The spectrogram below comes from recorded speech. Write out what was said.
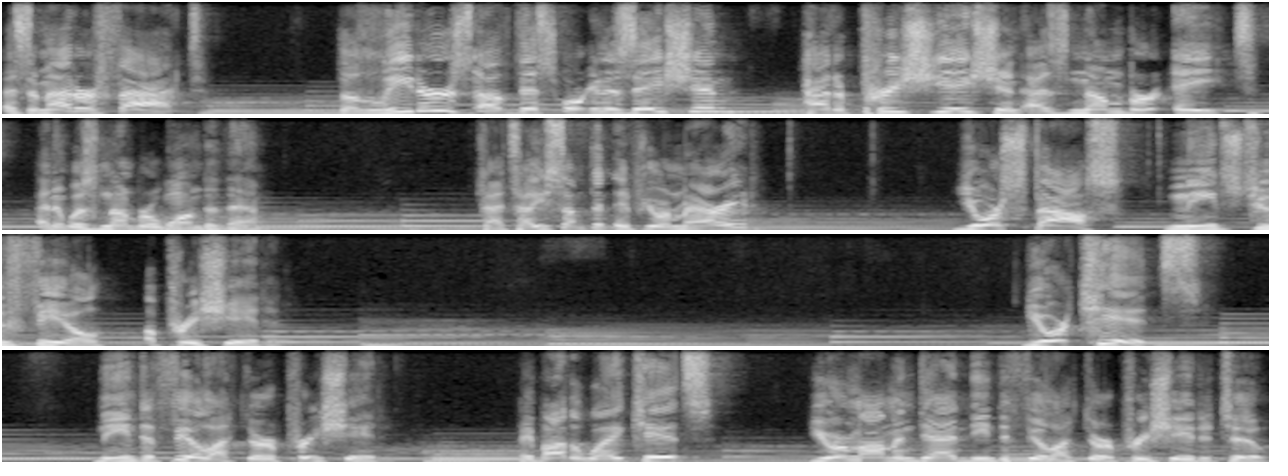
As a matter of fact, the leaders of this organization had appreciation as number eight, and it was number one to them. Can I tell you something? If you're married, your spouse needs to feel appreciated. Your kids need to feel like they're appreciated. Hey, by the way, kids, your mom and dad need to feel like they're appreciated too.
